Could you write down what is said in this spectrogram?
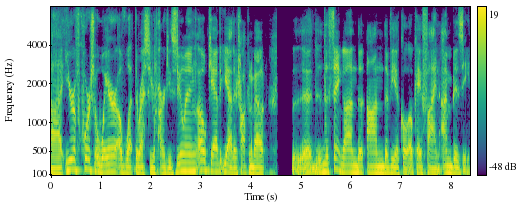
Uh, you're of course aware of what the rest of your party's doing. Okay, yeah, they're talking about the, the thing on the on the vehicle. Okay, fine. I'm busy.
